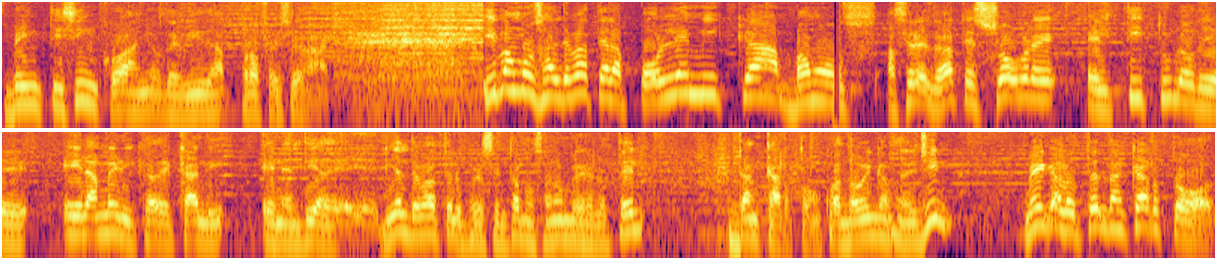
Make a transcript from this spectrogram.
25 años de vida profesional. Y vamos al debate, a la polémica. Vamos a hacer el debate sobre el título de El América de Cali en el día de ayer. Y el debate lo presentamos a nombre del Hotel Dan Carton. Cuando venga a Medellín, venga al Hotel Dan Carton.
